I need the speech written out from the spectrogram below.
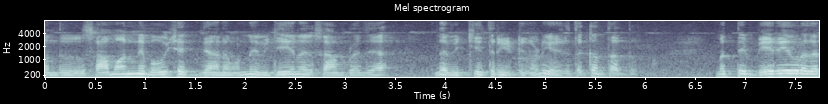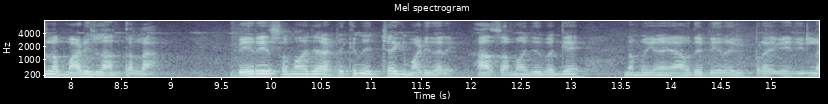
ಒಂದು ಸಾಮಾನ್ಯ ಭವಿಷ್ಯ ಜ್ಞಾನವನ್ನು ವಿಜಯನಗರ ಸಾಮ್ರಾಜ್ಯದ ವಿಚಿತ್ರ ಇಟ್ಟುಕೊಂಡು ಹೇಳಿರ್ತಕ್ಕಂಥದ್ದು. ಮತ್ತು ಬೇರೆಯವರು ಅದೆಲ್ಲ ಮಾಡಿಲ್ಲ ಅಂತಲ್ಲ, ಬೇರೆ ಸಮಾಜ ಅಷ್ಟಕ್ಕಿಂತ ಹೆಚ್ಚಾಗಿ ಮಾಡಿದ್ದಾರೆ. ಆ ಸಮಾಜದ ಬಗ್ಗೆ ನಮಗೆ ಯಾವುದೇ ಬೇರೆ ಅಭಿಪ್ರಾಯವೇನಿಲ್ಲ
